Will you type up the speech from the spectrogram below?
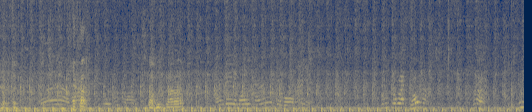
เออว่าที่นู่นคุณเอาขอบคุณครับ ไม่แน่นอนนะจะบอกให้ดูจังหวัดชนนะนะดู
